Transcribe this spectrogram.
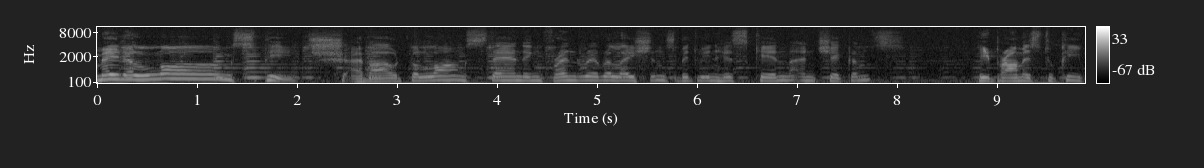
He made a long speech about the long standing friendly relations between his kin and chickens. He promised to keep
